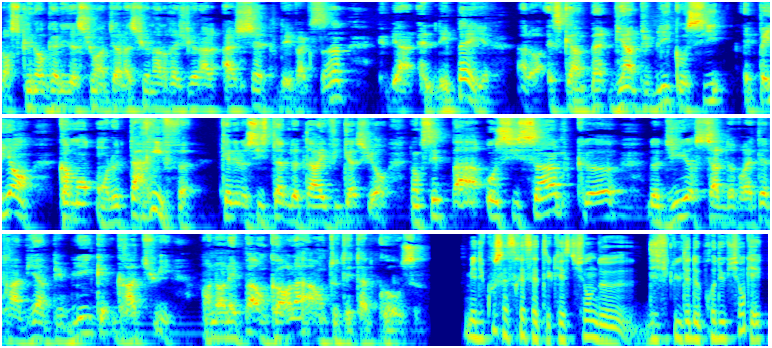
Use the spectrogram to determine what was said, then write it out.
Lorsqu'une organisation internationale régionale achète des vaccins, eh bien elle les paye. Alors est-ce qu'un bien public aussi est payant? Comment on le tarife quel est le système de tarification? Donc c'est pas aussi simple que de dire ça devrait être un bien public gratuit. On n'en est pas encore là en tout état de cause. Mais du coup, ça serait cette question de difficulté de production qui,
